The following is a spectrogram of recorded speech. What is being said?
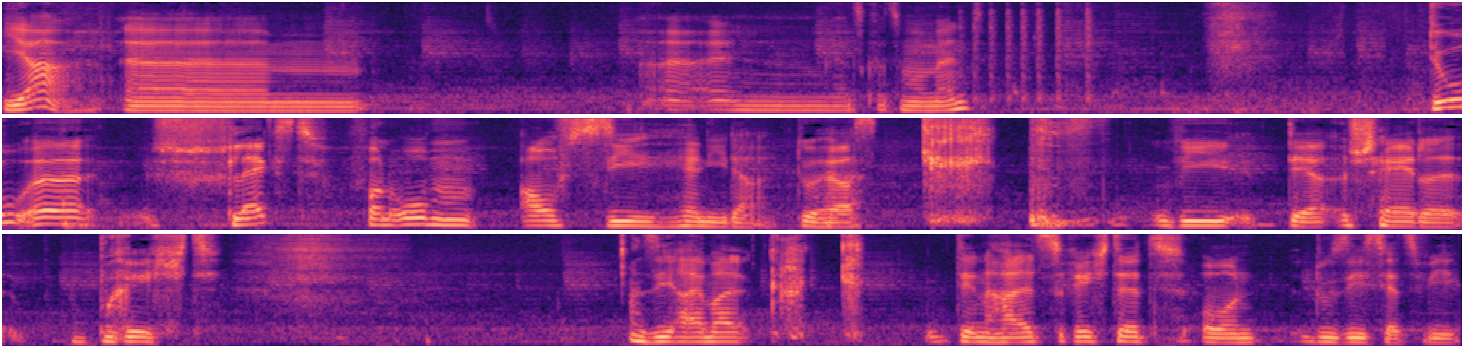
Ja, ähm. Einen ganz kurzen Moment. Du äh, schlägst von oben auf sie hernieder. Du hörst, wie der Schädel bricht. Sie einmal den Hals richtet und du siehst jetzt, wie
